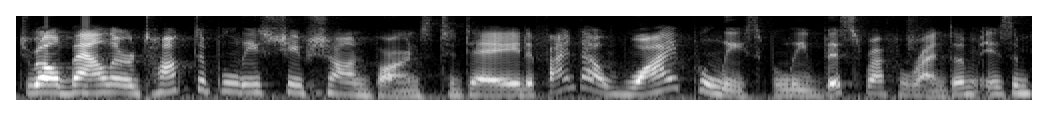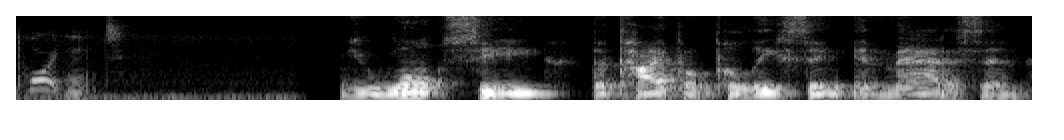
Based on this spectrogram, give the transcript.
Jerrell Ballard talked to Police Chief Shon Barnes today to find out why police believe this referendum is important. You won't see the type of policing in Madison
